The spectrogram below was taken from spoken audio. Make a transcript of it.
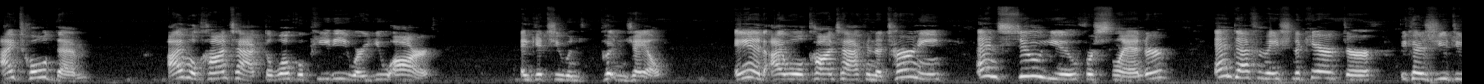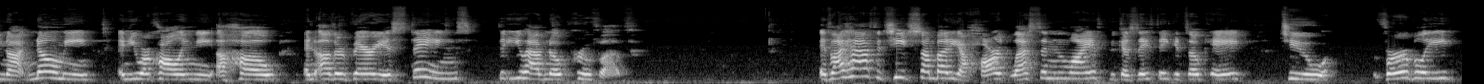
I told them, I will contact the local PD where you are and get you in, put in jail. And I will contact an attorney and sue you for slander and defamation of character because you do not know me and you are calling me a hoe and other various things that you have no proof of. If I have to teach somebody a hard lesson in life because they think it's okay to verbally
